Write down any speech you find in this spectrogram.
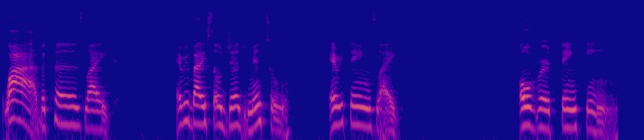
Why? Because like everybody's so judgmental. Everything's like overthinking.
